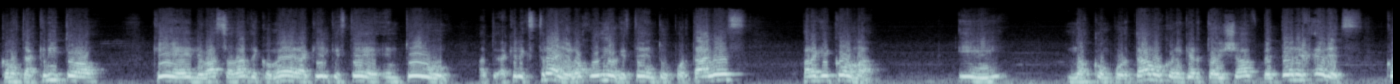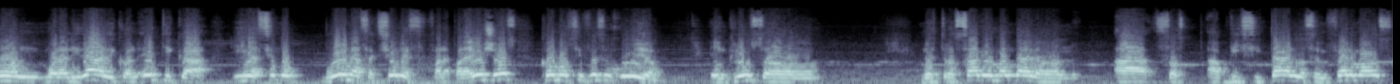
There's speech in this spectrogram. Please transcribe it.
Como está escrito, que le vas a dar de comer a aquel que esté en tu, aquel extraño, no judío que esté en tus portales, para que coma. Y nos comportamos con el Kertoishav, Beterech Eretz, con moralidad y con ética y haciendo buenas acciones para, para ellos como si fuese un judío. E incluso nuestros sabios mandaron a, visitar los enfermos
